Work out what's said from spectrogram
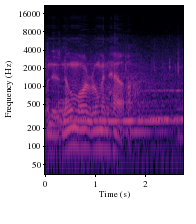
When there's no more room in hell.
